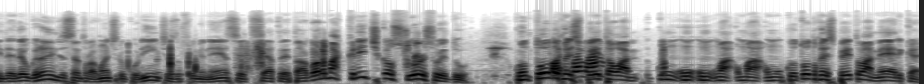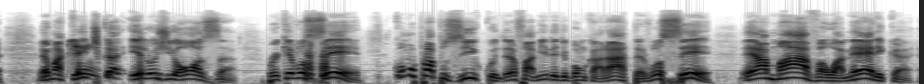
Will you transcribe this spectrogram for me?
entendeu? Grande centroavante do Corinthians, do Fluminense, etc e tal. Agora, uma crítica ao senhor, seu Edu. Com todo Pode respeito ao com, um, uma, uma, um, com todo respeito ao América. É uma crítica Sim. elogiosa. Porque você, como o próprio Zico, entendeu? Família de bom caráter, você é, amava o América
